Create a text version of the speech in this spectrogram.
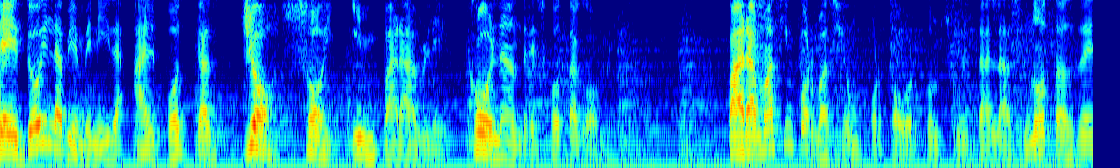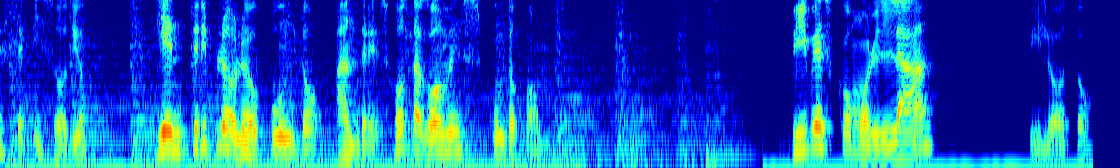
Te doy la bienvenida al podcast Yo Soy Imparable con Andrés J. Gómez. Para más información, por favor, consulta las notas de este episodio y en www.andresjgomez.com. ¿Vives como la piloto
